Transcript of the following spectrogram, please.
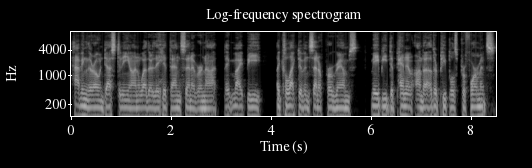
having their own destiny on whether they hit that incentive or not. They might be like collective incentive programs may be dependent on the other people's performance.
